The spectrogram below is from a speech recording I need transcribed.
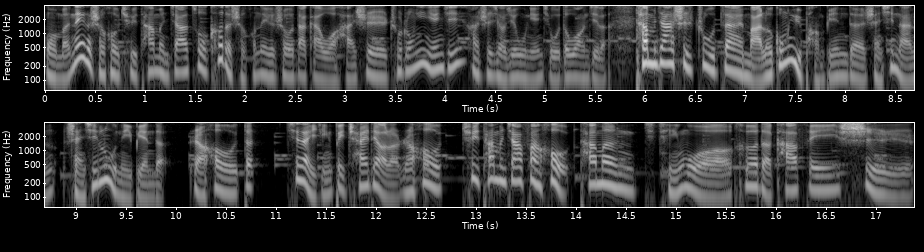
我们那个时候去他们家做客的时候，那个时候大概我还是初中一年级还是小学五年级，我都忘记了。他们家是住在马乐公寓旁边的陕西南陕西路那边的，然后的。现在已经被拆掉了。然后去他们家饭后，他们请我喝的咖啡是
